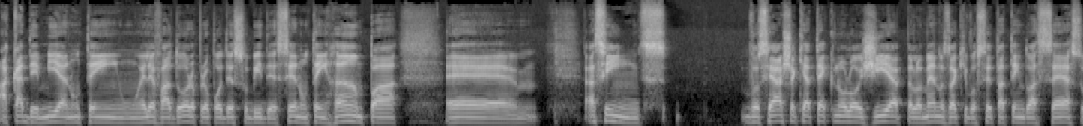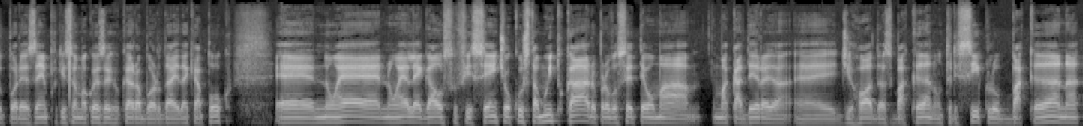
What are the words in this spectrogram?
academia não tem um elevador para eu poder subir e descer, não tem rampa, é, assim, você acha que a tecnologia, pelo menos a que você está tendo acesso, por exemplo, que isso é uma coisa que eu quero abordar aí daqui a pouco, é, não, é, não é legal o suficiente ou custa muito caro para você ter uma, uma cadeira é, de rodas bacana, um triciclo bacana?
